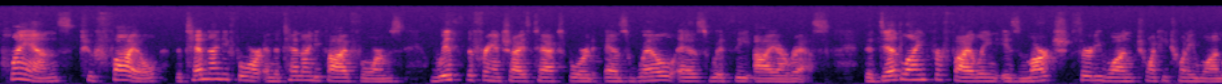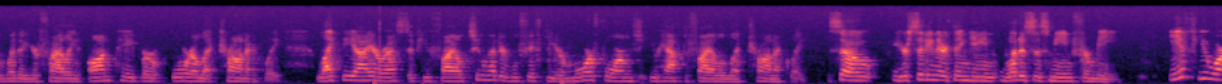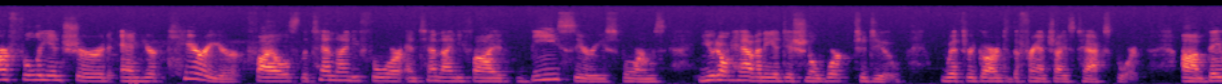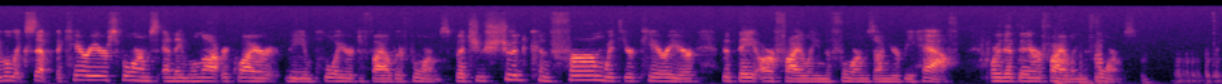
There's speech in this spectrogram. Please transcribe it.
plans to file the 1094 and the 1095 forms with the Franchise Tax Board as well as with the IRS. The deadline for filing is March 31, 2021, whether you're filing on paper or electronically. Like the IRS, if you file 250 or more forms, you have to file electronically. So you're sitting there thinking, what does this mean for me? If you are fully insured and your carrier files the 1094 and 1095B series forms, you don't have any additional work to do with regard to the franchise tax board. Um, they will accept the carrier's forms and they will not require the employer to file their forms. But you should confirm with your carrier that they are filing the forms on your behalf or that they are filing the forms.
